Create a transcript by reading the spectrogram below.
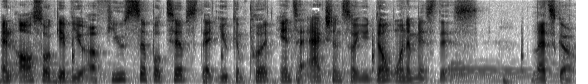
and also give you a few simple tips that you can put into action so you don't want to miss this. Let's go.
